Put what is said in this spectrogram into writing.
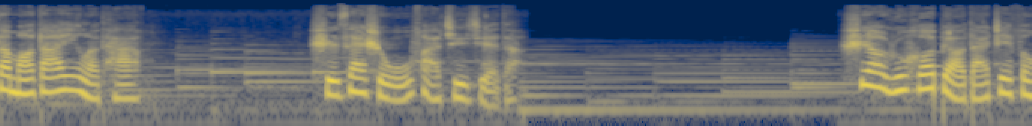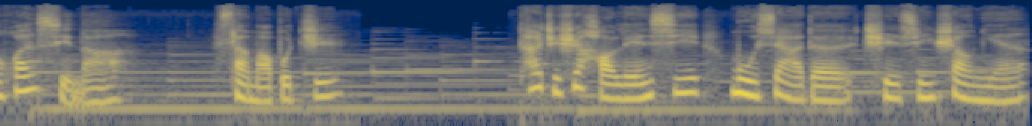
三毛答应了他，实在是无法拒绝的。是要如何表达这份欢喜呢？三毛不知，他只是好怜惜木下的痴心少年，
